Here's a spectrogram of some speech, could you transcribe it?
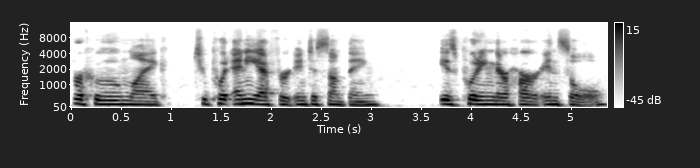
for whom like to put any effort into something is putting their heart and soul.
